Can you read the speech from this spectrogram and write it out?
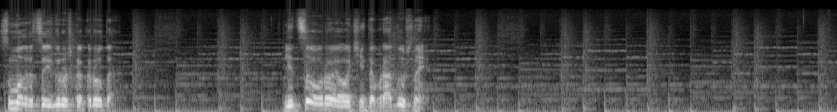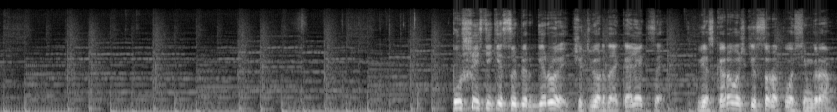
Смотрится игрушка круто. Лицо у Роя очень добродушное. Пушистики супергерои, четвертая коллекция. Вес коробочки 48 грамм.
